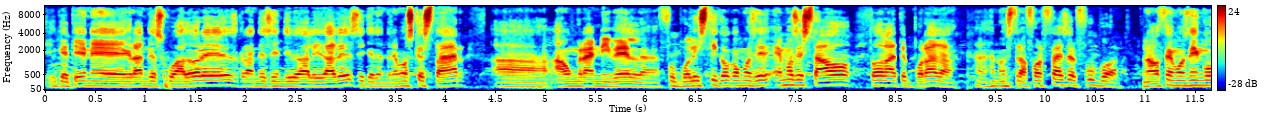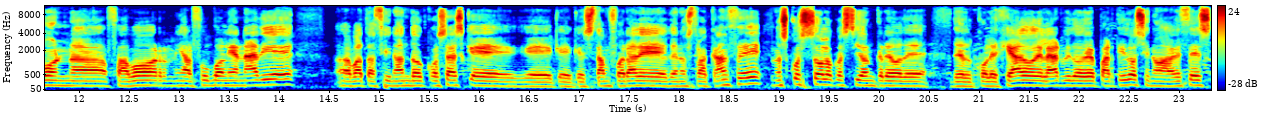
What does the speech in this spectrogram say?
y que tiene grandes jugadores, grandes individualidades y que tendremos que estar a, a un gran nivel futbolístico como hemos estado toda la temporada. Nuestra fuerza es el fútbol. No hacemos ningún uh, favor ni al fútbol ni a nadie uh, vaticinando cosas que, que, que, están fuera de, de, nuestro alcance. No es solo cuestión, creo, de, del colegiado, del árbitro del partido, sino a veces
